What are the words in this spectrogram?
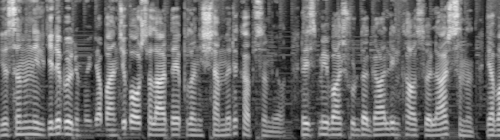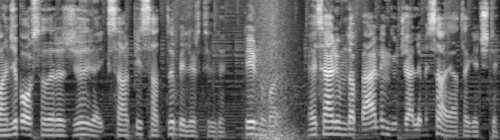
Yasanın ilgili bölümü yabancı borsalarda yapılan işlemleri kapsamıyor. Resmi başvuruda Garlinghouse ve Larson'ın yabancı borsalar aracılığıyla XRP sattığı belirtildi. 1 numara Ethereum'da Berlin güncellemesi hayata geçti.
